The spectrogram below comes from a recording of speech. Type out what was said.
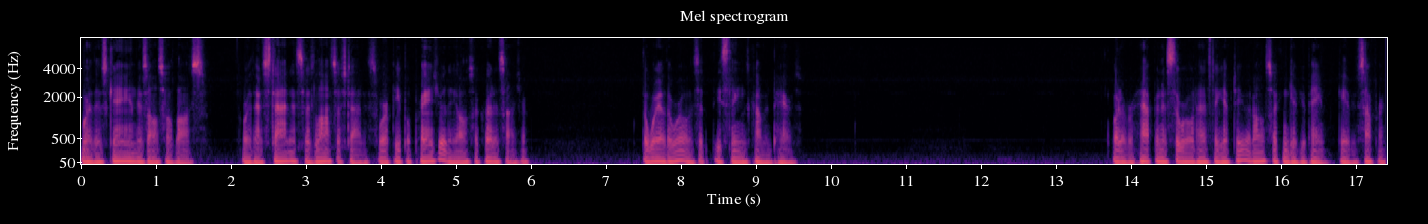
Where there's gain, there's also loss. Where there's status, there's loss of status. Where people praise you, they also criticize you. The way of the world is that these things come in pairs. Whatever happiness the world has to give to you, it also can give you pain, give you suffering.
